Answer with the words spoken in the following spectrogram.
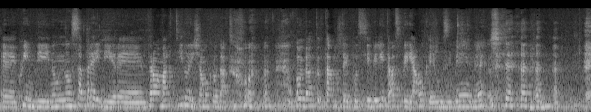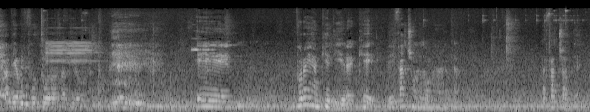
Eh, quindi non, non saprei dire, però a Martino diciamo che ho dato, ho dato tante possibilità, speriamo che usi bene. abbiamo un futuro radioso. E vorrei anche dire che vi faccio una domanda, la faccio a te.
